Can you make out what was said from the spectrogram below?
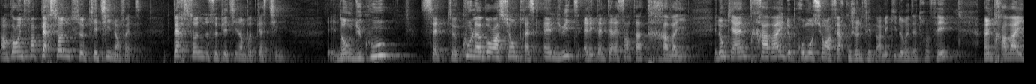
encore une fois, personne ne se piétine en fait. Personne ne se piétine en podcasting. Et donc, du coup, cette collaboration presque induite, elle est intéressante à travailler. Et donc, il y a un travail de promotion à faire que je ne fais pas mais qui devrait être fait un travail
